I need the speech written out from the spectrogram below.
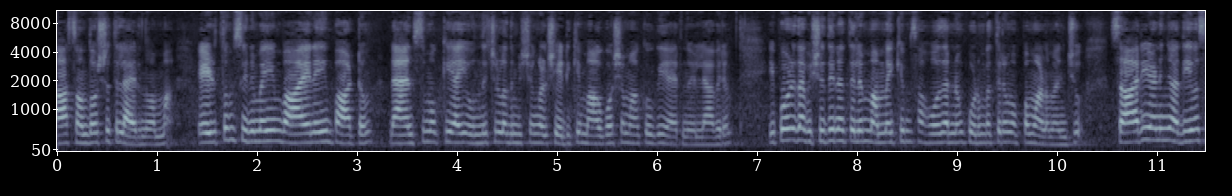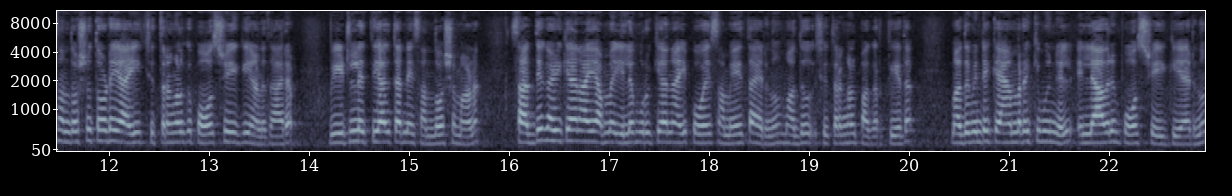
ആ സന്തോഷത്തിലായിരുന്നു അമ്മ. എഴുത്തും സിനിമയും വായനയും പാട്ടും ഡാൻസും ഒക്കെയായി ഒന്നിച്ചുള്ള നിമിഷങ്ങൾ ശരിക്കും ആഘോഷമാക്കുകയായിരുന്നു എല്ലാവരും. ഇപ്പോഴത്തെ വിഷുദിനത്തിലും അമ്മയ്ക്കും സഹോദരനും കുടുംബത്തിനും ഒപ്പമാണ് മഞ്ജു. സാരി അണിഞ്ഞ് അതീവ സന്തോഷത്തോടെയായി ചിത്രങ്ങൾക്ക് പോസ്റ്റ് ചെയ്യുകയാണ് താരം. വീട്ടിലെത്തിയാൽ തന്നെ സന്തോഷമാണ്. സദ്യ കഴിക്കാനായി അമ്മ ഇല മുറിക്കാനായി പോയ സമയത്തായിരുന്നു മധു ചിത്രങ്ങൾ പകർത്തിയത്. മധുവിന്റെ ക്യാമറയ്ക്ക് മുന്നിൽ എല്ലാവരും പോസ്റ്റ് ചെയ്യുകയായിരുന്നു.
